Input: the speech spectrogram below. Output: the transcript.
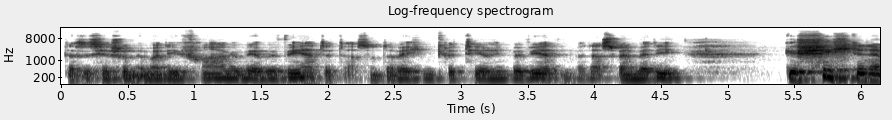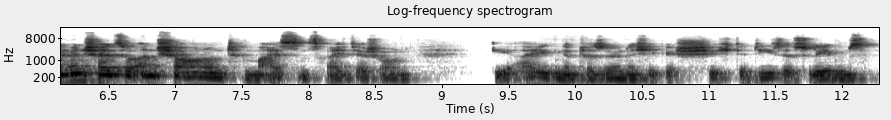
Das ist ja schon immer die Frage, wer bewertet das, unter welchen Kriterien bewerten wir das, wenn wir die Geschichte der Menschheit so anschauen und meistens reicht ja schon die eigene persönliche Geschichte dieses Lebens,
